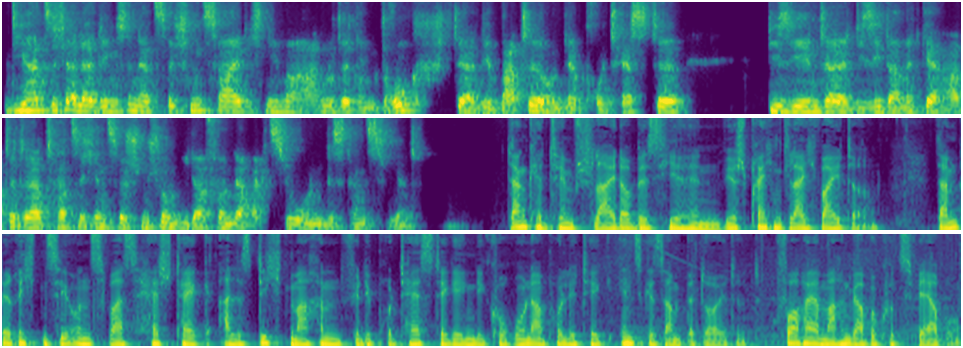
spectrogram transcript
Die hat sich allerdings in der Zwischenzeit, ich nehme an, unter dem Druck der Debatte und der Proteste, die sie, hinter, die sie damit geartet hat, hat sich inzwischen schon wieder von der Aktion distanziert. Danke, Tim Schleider, bis hierhin. Wir sprechen gleich weiter. Dann berichten Sie uns, was Hashtag alles dicht machen für die Proteste gegen die Corona-Politik insgesamt bedeutet. Vorher machen wir aber kurz Werbung.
